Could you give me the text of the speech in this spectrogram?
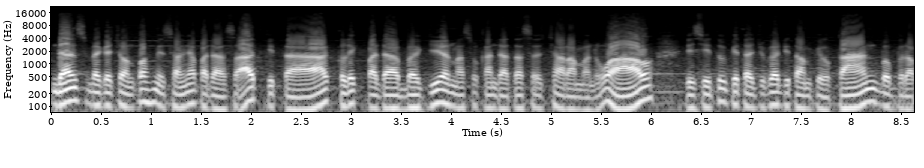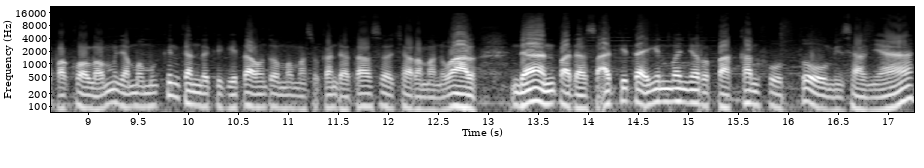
Dan sebagai contoh misalnya pada saat kita klik pada bagian masukkan data secara manual di situ kita juga ditampilkan beberapa kolom yang memungkinkan bagi kita untuk memasukkan data secara manual. Dan pada saat kita ingin menyertakan foto misalnya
